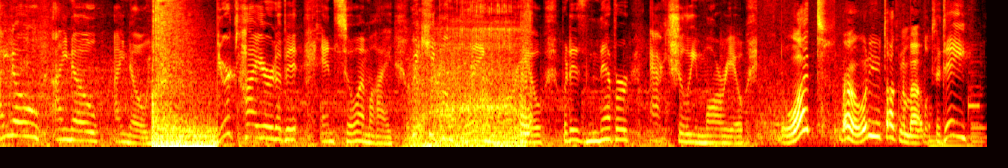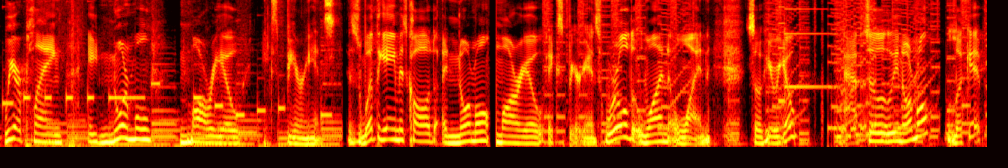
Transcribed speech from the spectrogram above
I know, I know, I know. You're tired of it, and so am I. We keep on playing Mario, but it is never actually Mario. What? Bro, what are you talking about? Well, today we are playing a normal Mario experience. This is what the game is called a normal Mario experience. World 1 1. So here we go. Absolutely normal. Look it.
